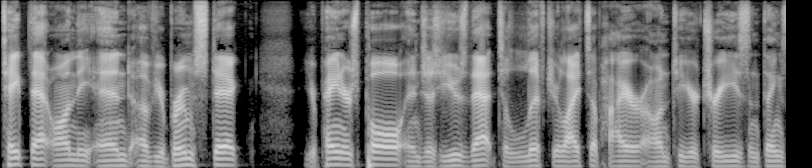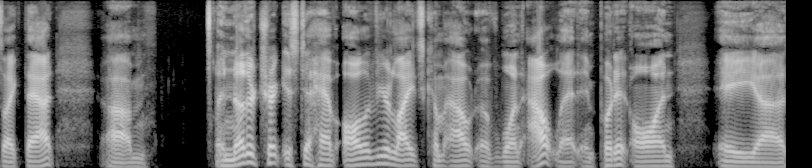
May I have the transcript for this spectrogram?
Tape that on the end of your broomstick your painter's pole and just use that to lift your lights up higher onto your trees and things like that. Um, another trick is to have all of your lights come out of one outlet and put it on a uh,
